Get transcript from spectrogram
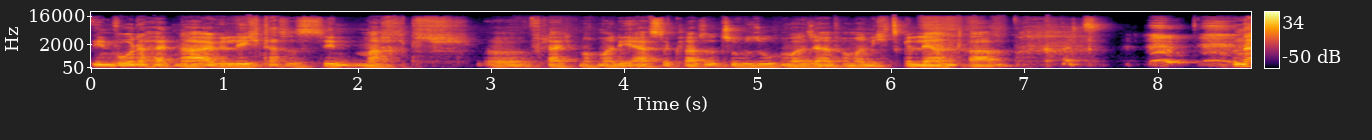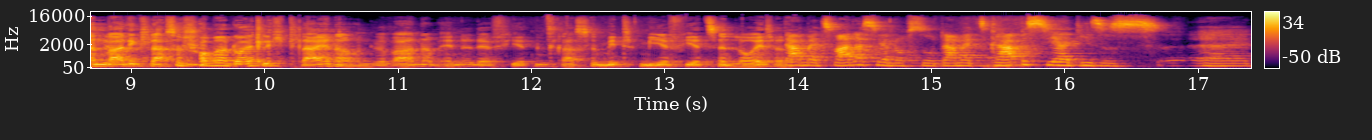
ihnen wurde halt nahegelegt, dass es Sinn macht, äh, vielleicht nochmal die erste Klasse zu besuchen, weil sie einfach mal nichts gelernt haben. Oh Gott. Und dann war die Klasse schon mal deutlich kleiner und wir waren am Ende der vierten Klasse mit mir 14 Leute. Damals war das ja noch so. Damals gab es ja dieses, äh,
